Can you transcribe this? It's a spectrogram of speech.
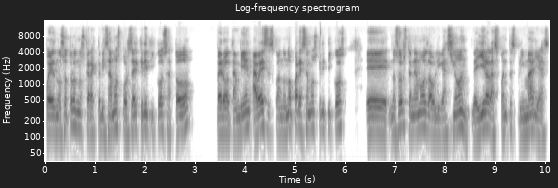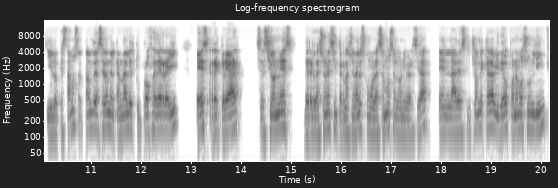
pues nosotros nos caracterizamos por ser críticos a todo, pero también a veces cuando no parecemos críticos, eh, nosotros tenemos la obligación de ir a las fuentes primarias y lo que estamos tratando de hacer en el canal de tu profe de RI es recrear sesiones de relaciones internacionales como lo hacemos en la universidad. En la descripción de cada video ponemos un link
